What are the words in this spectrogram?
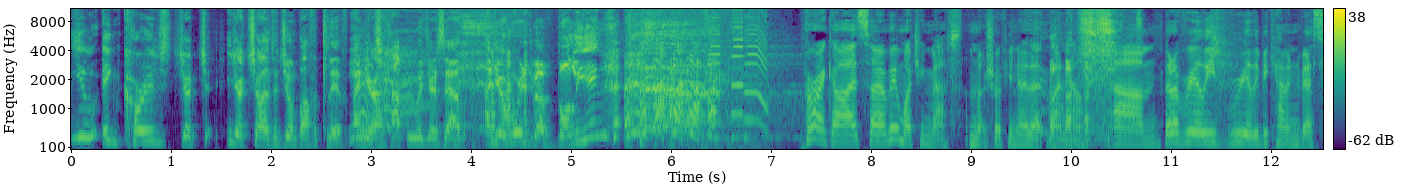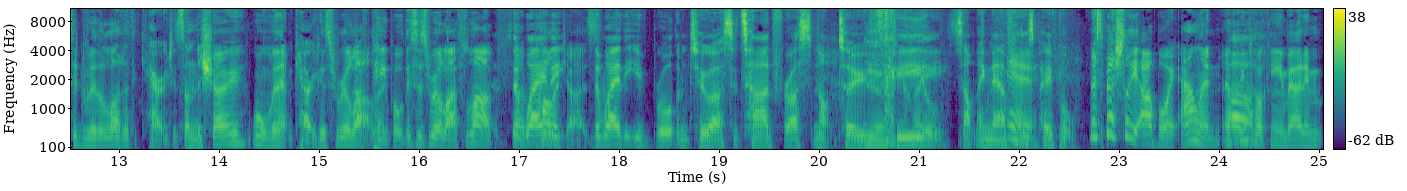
You encouraged your ch- your child to jump off a cliff, and you're happy with yourself, and you're worried about bullying. All right, guys. So I've been watching MAFS. I'm not sure if you know that by now, um, but I've really, really become invested with a lot of the characters on the show. Well, without characters, real life people. This is real life love. The So I way, apologise. that, the way that you've brought them to us, it's hard for us not to Yeah. feel Exactly. something now for these people. And especially our boy Alan. I've Oh. been talking about him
